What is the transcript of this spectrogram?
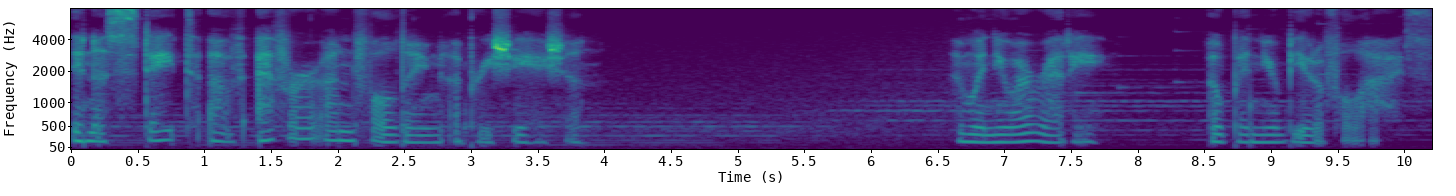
in a state of ever unfolding appreciation. And when you are ready, open your beautiful eyes.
